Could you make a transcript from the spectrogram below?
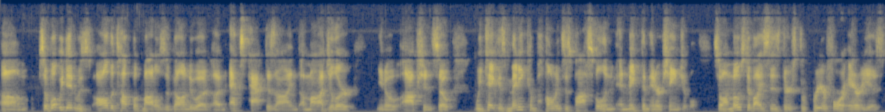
Um, so what we did was all the Toughbook models have gone to a, an X pack design, a modular you know option so we take as many components as possible and, and make them interchangeable. So on most devices there's three or four areas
